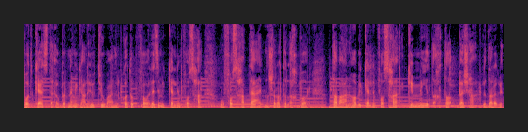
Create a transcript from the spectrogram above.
بودكاست أو برنامج على يوتيوب عن الكتب فهو لازم يتكلم فصحى وفصحى بتاعه نشرات الأخبار. طبعا هو بيتكلم فصحى كمية أخطاء بشعة لدرجة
